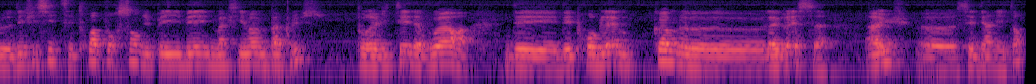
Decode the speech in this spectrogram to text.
le déficit c'est 3% du PIB maximum, pas plus, pour éviter d'avoir des, problèmes comme la Grèce a eu ces derniers temps.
